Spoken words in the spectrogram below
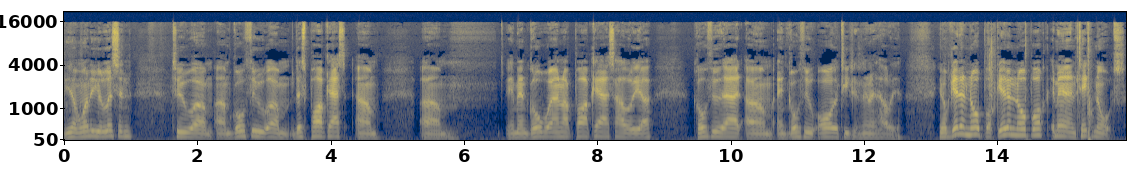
you know, of you listen to, um, um, go through, um, this podcast, um, um, Amen. Global Antioch Podcast. Hallelujah. Go through that um, and go through all the teachings. Amen. Hallelujah. You know, get a notebook. Get a notebook. Amen. And take notes.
